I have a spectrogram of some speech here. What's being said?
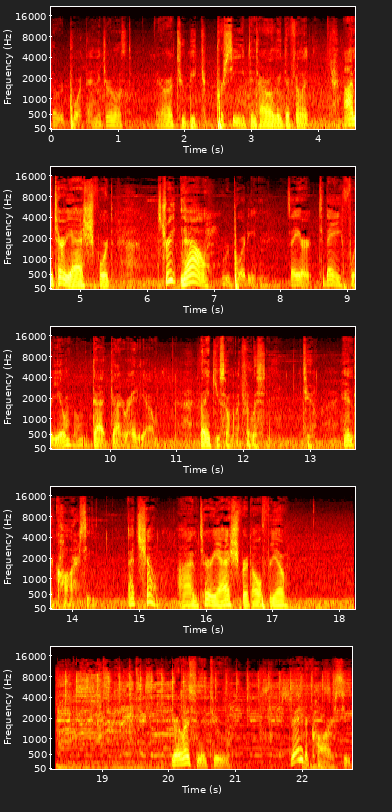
the report, and the journalist They are to be perceived entirely differently. I'm Terry Ashford, Street Now, reporting there today for you on That Guy Radio. Thank you so much for listening to In the Car Seat. That show. I'm Terry Ashford, all for you. You're listening to In the Car Seat,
